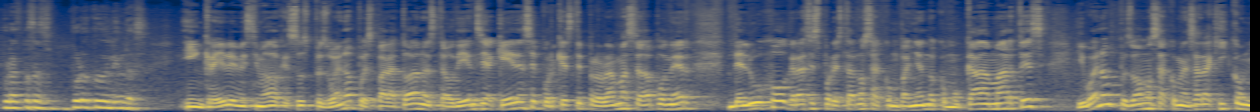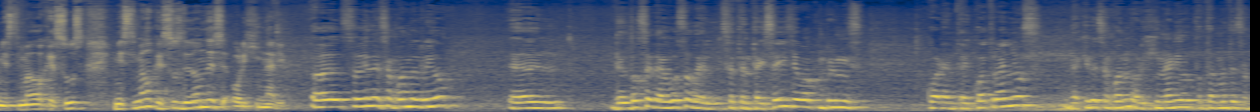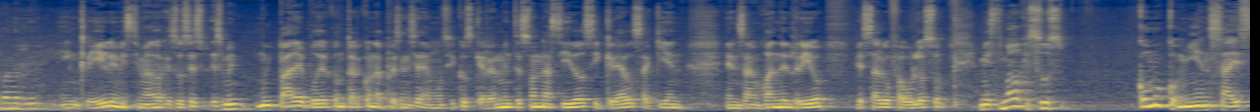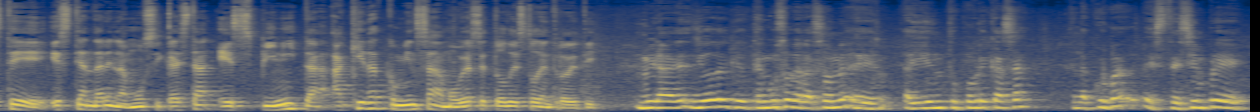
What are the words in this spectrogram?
puras cosas, puras cosas lindas. Increíble, mi estimado Jesús. Pues bueno, pues para toda nuestra audiencia, quédense porque este programa se va a poner de lujo. Gracias por estarnos acompañando como cada martes. Y bueno, pues vamos a comenzar aquí con mi estimado Jesús. Mi estimado Jesús, ¿de dónde es originario? Ah, soy de San Juan del Río, del 12 de agosto del 76. Llevo a cumplir mis 44 años, de aquí de San Juan, originario totalmente de San Juan del Río. Increíble, mi estimado Jesús. Es, es, muy, muy padre poder contar con la presencia de músicos que realmente son nacidos y creados aquí en, en San Juan del Río. Es algo fabuloso. Mi estimado Jesús, ¿cómo comienza este, este andar en la música, esta espinita? ¿A qué edad comienza a moverse todo esto dentro de ti? Mira, yo tengo uso de razón eh, ahí en tu pobre casa, en la curva, este, siempre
